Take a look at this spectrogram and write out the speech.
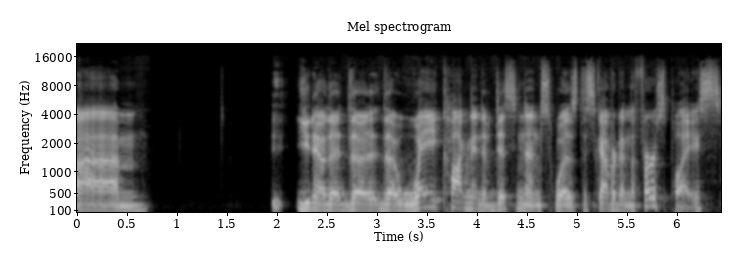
Um, you know, the the the way cognitive dissonance was discovered in the first place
